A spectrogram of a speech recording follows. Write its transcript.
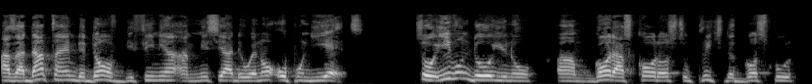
As at that time, the door of Bithynia and Mysia, they were not opened yet. So even though, you know, um, God has called us to preach the gospel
